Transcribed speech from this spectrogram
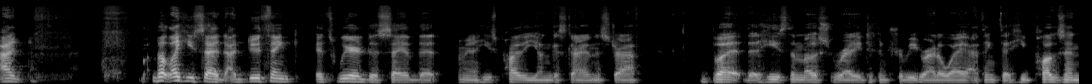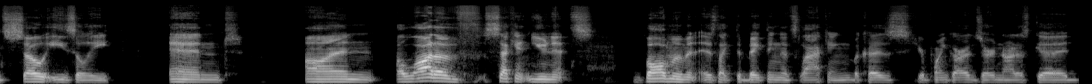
I, but like you said, I do think it's weird to say that. I mean, he's probably the youngest guy in this draft, but that he's the most ready to contribute right away. I think that he plugs in so easily, and on a lot of second units, ball movement is like the big thing that's lacking because your point guards are not as good.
